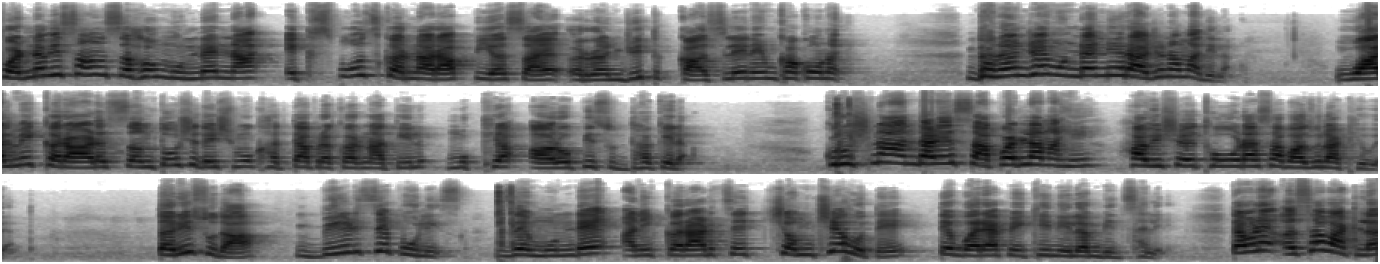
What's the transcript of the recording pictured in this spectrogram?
फडणवीसांसह मुंडेंना एक्सपोज करणारा P S I Ranjit Kasle नेमका कोण आहे? धनंजय मुंडेंनी राजीनामा दिला. वाल्मिक कराड संतोष देशमुख हत्या प्रकरणातील मुख्य आरोपी सुद्धा केला. कृष्णा आंधळे सापडला नाही हा विषय थोडासा बाजूला ठेवूयात. तरी सुद्धा बीडचे पोलीस जे मुंडे आणि कराडचे चमचे होते ते बऱ्यापैकी निलंबित झाले. त्यामुळे असं वाटलं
